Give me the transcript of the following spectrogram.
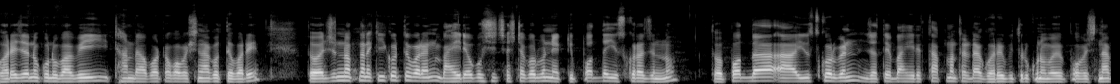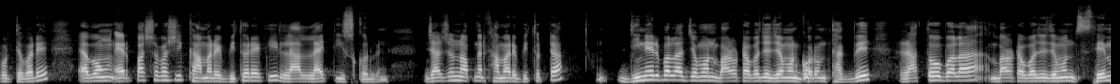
ঘরে যেন কোনোভাবেই ঠান্ডা আবহাওয়াটা প্রবেশ না করতে পারে। তো এর জন্য আপনারা কী করতে পারেন, বাইরে অবশ্যই চেষ্টা করবেন একটি পর্দা ইউজ করার জন্য। তো পর্দা ইউজ করবেন যাতে বাহিরের তাপমাত্রাটা ঘরের ভিতর কোনোভাবে প্রবেশ না করতে পারে এবং এর পাশাপাশি খামারের ভিতরে একটি লাল লাইট ইউজ করবেন। যার জন্য আপনার খামারের ভিতরটা দিনের বেলা যেমন বারোটা বাজে যেমন গরম থাকবে, রাতও বেলা বারোটা বাজে যেমন সেম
